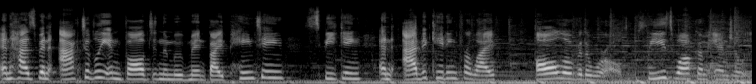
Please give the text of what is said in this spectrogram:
and has been actively involved in the movement by painting, speaking, and advocating for life all over the world. Please welcome Angelique.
